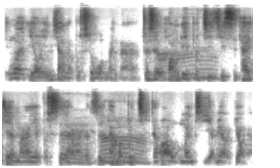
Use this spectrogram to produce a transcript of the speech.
因为有影响的不是我们啊，就是皇帝不急急死太监吗？也不是啊，就是他们不急的话，我们急也没有用啊，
